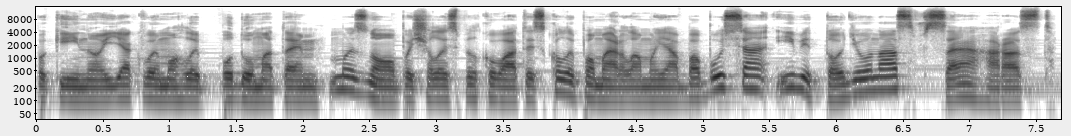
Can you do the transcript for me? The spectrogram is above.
спокійно, як ви могли б подумати. Ми знову почали спілкуватись, коли померла моя бабуся, і відтоді у нас все гаразд.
